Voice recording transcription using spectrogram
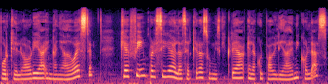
¿por qué lo habría engañado este? ¿Qué fin persigue al hacer que Razumiski crea en la culpabilidad de Nicolás?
